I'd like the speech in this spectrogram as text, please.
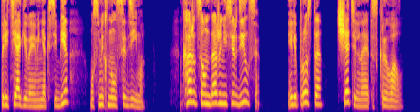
Притягивая меня к себе, усмехнулся Дима. Кажется, он даже не сердился. Или просто тщательно это скрывал.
